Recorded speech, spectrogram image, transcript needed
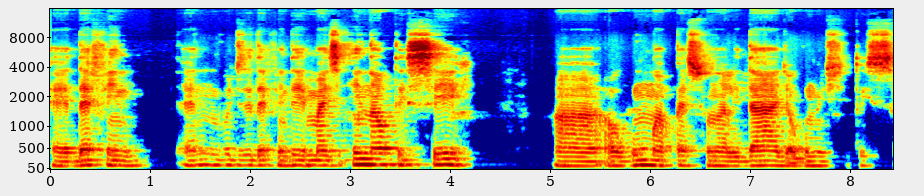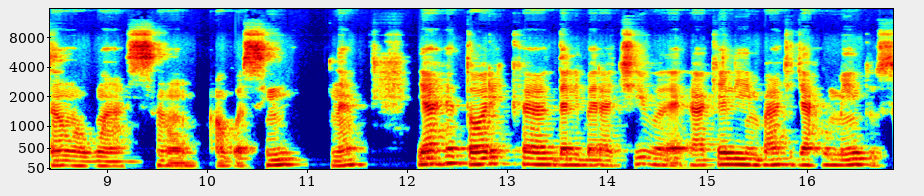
é, defender, é, não vou dizer defender, mas enaltecer a, alguma personalidade, alguma instituição, alguma ação, algo assim, né? E a retórica deliberativa é aquele embate de argumentos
